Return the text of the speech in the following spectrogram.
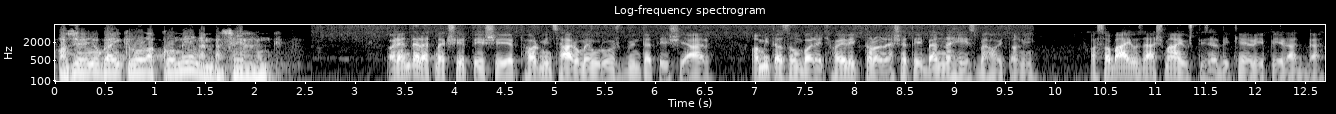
az ő jogaikról, akkor miért nem beszélünk? A rendelet megsértéséért 33 eurós büntetés jár, amit azonban egy hajléktalan esetében nehéz behajtani. A szabályozás május 10-én lép életbe.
